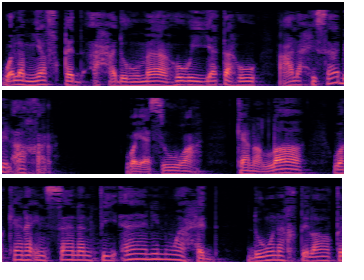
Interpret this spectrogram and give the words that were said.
ولم يفقد أحدهما هويته على حساب الآخر. ويسوع كان الله وكان إنسانا في آن واحد دون اختلاط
